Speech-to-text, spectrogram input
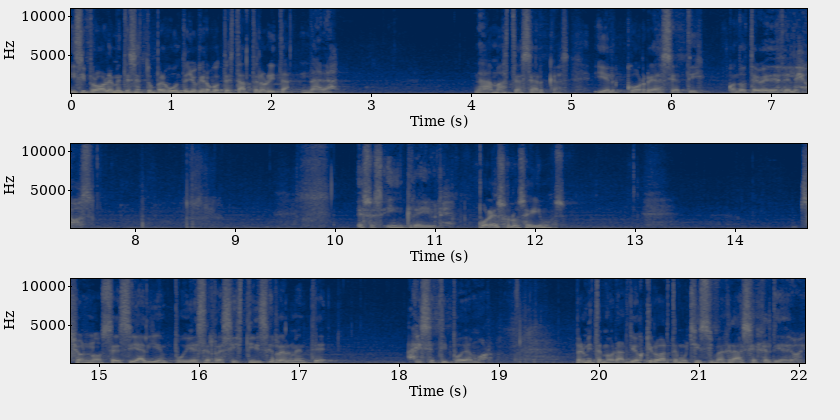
Y si probablemente esa es tu pregunta, yo quiero contestártela ahorita, nada. Nada más te acercas y Él corre hacia ti cuando te ve desde lejos. Eso es increíble. Por eso lo seguimos. Yo no sé si alguien pudiese resistirse realmente a ese tipo de amor. Permítame orar. Dios, quiero darte muchísimas gracias el día de hoy.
